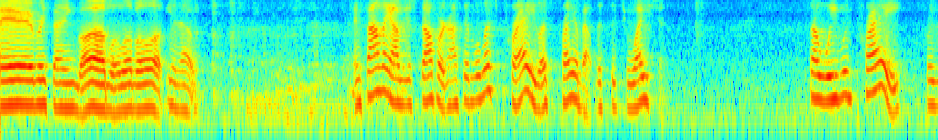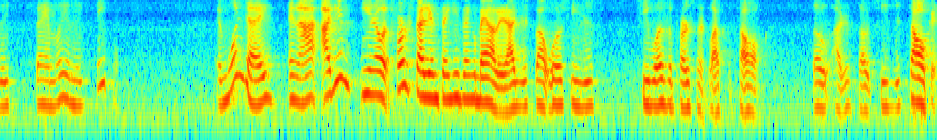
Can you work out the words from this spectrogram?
everything, blah, blah, blah, blah, you know. And finally, I would just stop her and I said, Well, let's pray. Let's pray about this situation. So we would pray for this family and these people. And one day, and I, I didn't, you know, at first I didn't think anything about it. I just thought, well, she just, she was a person that liked to talk. So I just thought she's just talking,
